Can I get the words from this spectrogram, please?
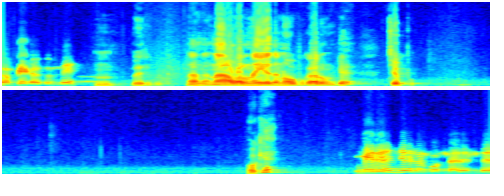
కంప్లీట్ అవుతుంది. వెరీ గుడ్ నాన్న నా వలన ఏదైనా ఉపకారం ఉంటే చెప్పు. ఓకే మీరేం చేయాలనుకుంటున్నారు అంతే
